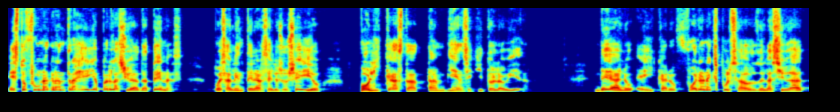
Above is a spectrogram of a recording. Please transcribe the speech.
Esto fue una gran tragedia para la ciudad de Atenas pues al enterarse de lo sucedido, Policasta también se quitó la vida. Déalo e Ícaro fueron expulsados de la ciudad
